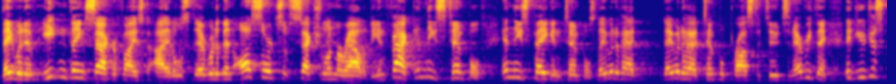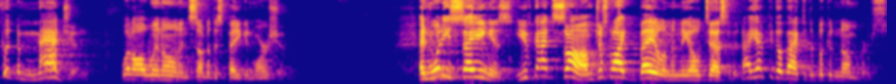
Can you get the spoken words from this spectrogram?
They would have eaten things sacrificed to idols. There would have been all sorts of sexual immorality. In fact, in these temple, in these pagan temples, they would have had they would have had temple prostitutes and everything. It, you just couldn't imagine what all went on in some of this pagan worship. And what he's saying is, you've got some, just like Balaam in the Old Testament. Now you have to go back to the book of Numbers.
